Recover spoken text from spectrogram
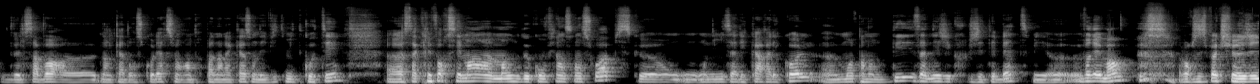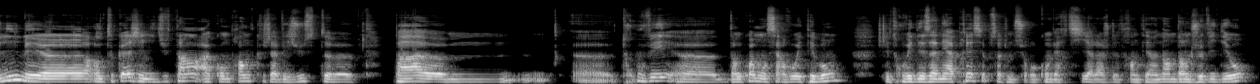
vous devez le savoir euh, dans le cadre scolaire, si on rentre pas dans la case, on est vite mis de côté. Euh, ça crée forcément un manque de confiance en soi, puisque on, est mis à l'écart à l'école. Euh, moi, pendant des années, j'ai cru que j'étais bête, mais vraiment. Alors, je dis pas que je suis un génie, mais en tout cas, j'ai mis du temps à comprendre que j'avais juste pas euh, euh, trouvé euh, dans quoi mon cerveau était bon. Je l'ai trouvé des années après, c'est pour ça que je me suis reconverti à l'âge de 31 ans dans le jeu vidéo,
